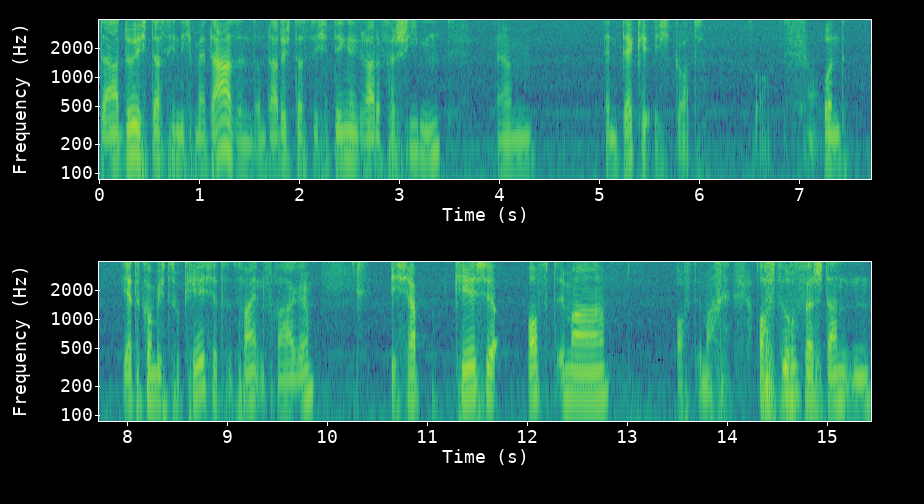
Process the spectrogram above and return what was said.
dadurch, dass sie nicht mehr da sind und dadurch, dass sich Dinge gerade verschieben, ähm, entdecke ich Gott. So. Und jetzt komme ich zur Kirche, zur zweiten Frage. Ich habe Kirche oft immer, oft immer, oft so verstanden,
